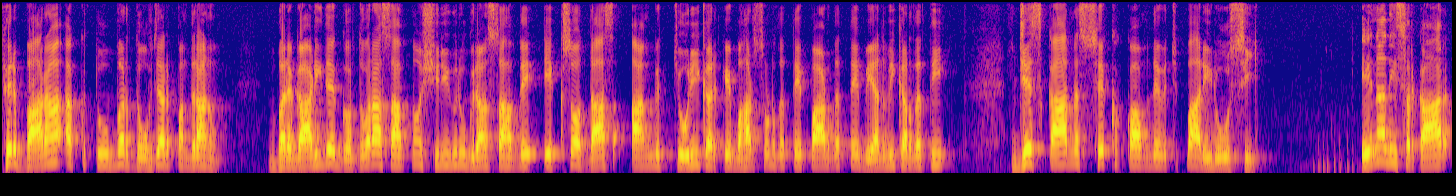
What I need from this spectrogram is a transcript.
ਫਿਰ 12 ਅਕਤੂਬਰ 2015 ਨੂੰ ਬਰਗਾੜੀ ਦੇ ਗੁਰਦੁਆਰਾ ਸਾਹਿਬ ਤੋਂ ਸ੍ਰੀ ਗੁਰੂ ਗ੍ਰੰਥ ਸਾਹਿਬ ਦੇ 110 ਅੰਗ ਚੋਰੀ ਕਰਕੇ ਬਾਹਰ ਸੁੱਟ ਦਿੱਤੇ, ਪਾੜ ਦਿੱਤੇ, ਬੇਅਦਬੀ ਕਰ ਦਿੱਤੀ, ਜਿਸ ਕਾਰਨ ਸਿੱਖ ਕੌਮ ਦੇ ਵਿੱਚ ਭਾਰੀ ਰੋਸ ਸੀ। ਇਹਨਾਂ ਦੀ ਸਰਕਾਰ,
